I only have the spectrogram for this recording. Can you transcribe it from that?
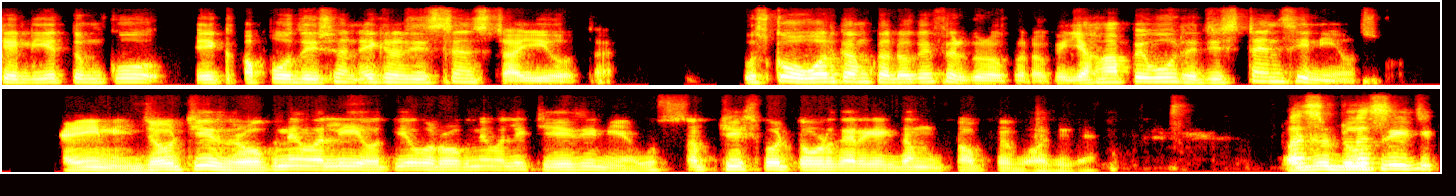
के लिए तुमको एक अपोजिशन एक रेजिस्टेंस चाहिए होता है। उसको ओवरकम करोगे फिर ग्रो करोगे। यहाँ पे वो रेजिस्टेंस ही नहीं है उसको। है ही नहीं। जो चीज़ रोकने वाली होती है वो रोकने वाली चीज़ ही नहीं है। उस सब चीज़ को तोड़ करके एकदम टॉप पे पहुँच गया और जो दूसरी चीज़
